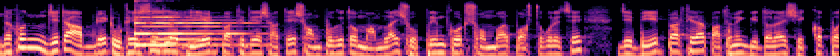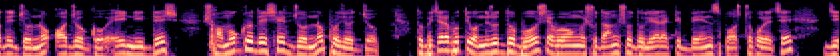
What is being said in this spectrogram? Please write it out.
দেখুন, যেটা আপডেট উঠে এসেছিল বিএড প্রার্থীদের সাথে সম্পর্কিত মামলায় সুপ্রিম কোর্ট সোমবার স্পষ্ট করেছে যে বিএড প্রার্থীরা প্রাথমিক বিদ্যালয়ে শিক্ষক পদের জন্য অযোগ্য। এই নির্দেশ সমগ্র দেশের জন্য প্রযোজ্য। তো বিচারপতি অনিরুদ্ধ বোস এবং সুধাংশু দুলিয়ার একটি বেঞ্চ স্পষ্ট করেছে যে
